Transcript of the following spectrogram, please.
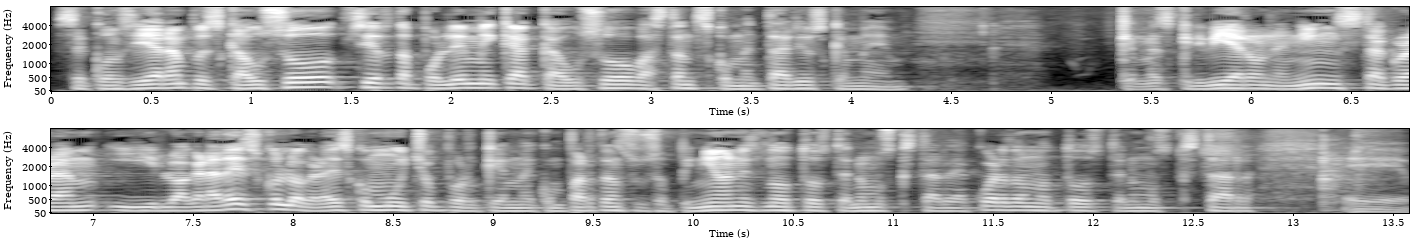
Se consideran, pues causó cierta polémica, causó bastantes comentarios que me, que me escribieron en Instagram y lo agradezco, lo agradezco mucho porque me compartan sus opiniones, no todos tenemos que estar de acuerdo, no todos tenemos que estar eh,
